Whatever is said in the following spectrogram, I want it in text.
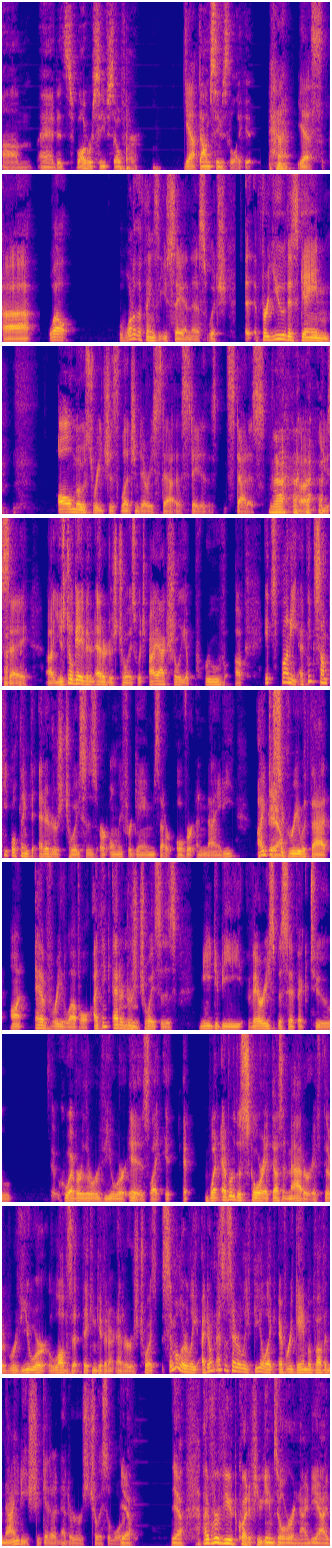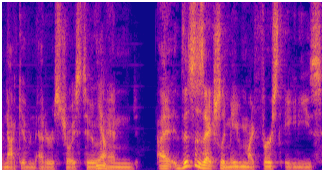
um, and it's well received so far. Yeah, Dom seems to like it. yes. Uh, well, one of the things that you say in this, which uh, for you, this game almost reaches legendary status. Status. status uh, you say uh, you still gave it an editor's choice, which I actually approve of. It's funny. I think some people think the editor's choices are only for games that are over a ninety. I disagree yeah. with that on every level. I think editors' mm-hmm. choices need to be very specific to whoever the reviewer is. Like it, it, whatever the score, it doesn't matter. If the reviewer loves it, they can give it an editor's choice. Similarly, I don't necessarily feel like every game above a 90 should get an editor's choice award. Yeah. Yeah. I've reviewed quite a few games over a 90 I've not given editor's choice to. Yeah. And I, this is actually maybe my first 80s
